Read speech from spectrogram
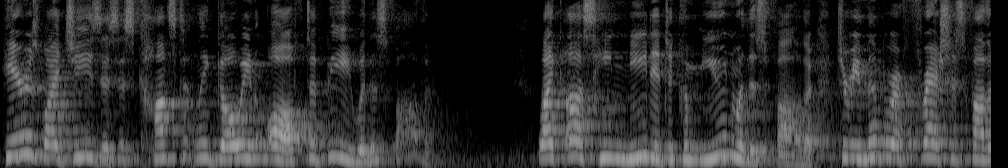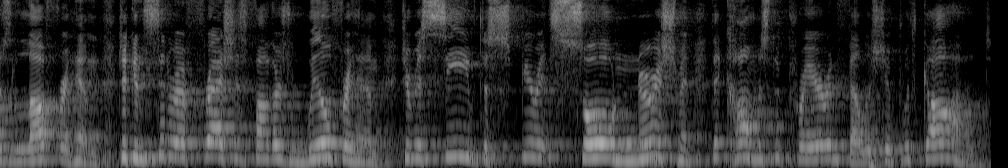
Here is why Jesus is constantly going off to be with his Father. Like us, he needed to commune with his Father, to remember afresh his Father's love for him, to consider afresh his Father's will for him, to receive the spirit's soul nourishment that comes through prayer and fellowship with God.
